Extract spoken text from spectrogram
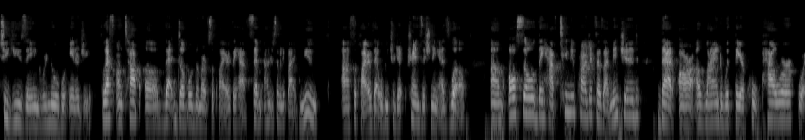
to using renewable energy. So that's on top of that double number of suppliers. They have 775 new uh, suppliers that will be tra- transitioning as well. Um, also, they have 10 new projects, as I mentioned, that are aligned with their quote, Power for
